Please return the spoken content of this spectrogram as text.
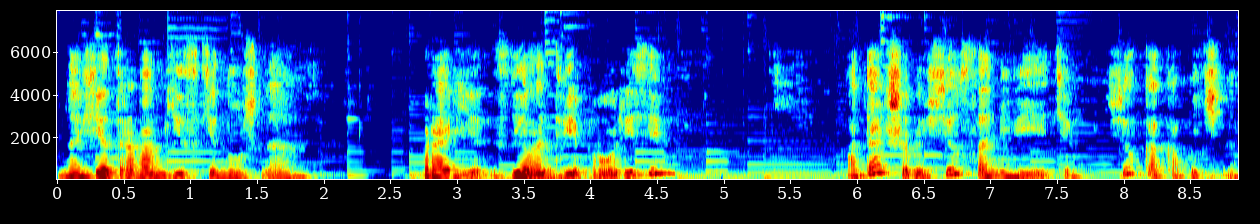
На фетровом диске нужно сделать две прорези, а дальше вы все сами видите. Все как обычно.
